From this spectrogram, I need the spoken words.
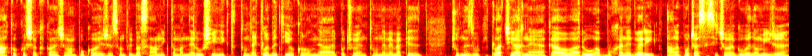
a však konečne mám pokoj, že som tu iba sám, nikto ma neruší, nikto tu neklebetí okolo mňa, nepočujem tu neviem aké čudné zvuky tlačiarne a kávovaru a buchanie dverí, ale počasie si človek uvedomí, že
